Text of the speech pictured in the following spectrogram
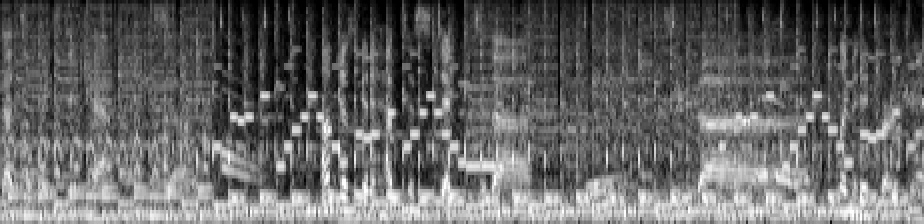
That's a waste of cash, so I'm just gonna have to stick to the, to the limited version,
